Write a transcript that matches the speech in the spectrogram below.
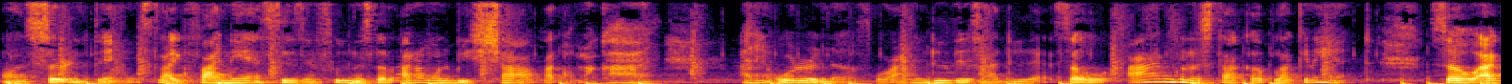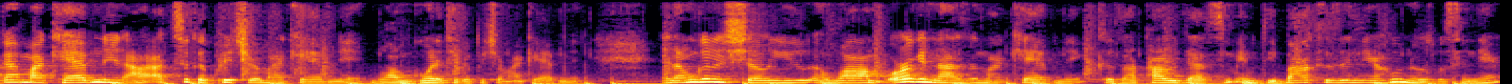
on certain things like finances and food and stuff. I don't want to be shocked, like, oh my God, I didn't order enough, or I didn't do this, I do that. So I'm gonna stock up like an ant. So I got my cabinet. I, I, took a picture of my cabinet. Well, I'm going to take a picture of my cabinet, and I'm gonna show you. And while I'm organizing my cabinet, because I probably got some empty boxes in there. Who knows what's in there?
